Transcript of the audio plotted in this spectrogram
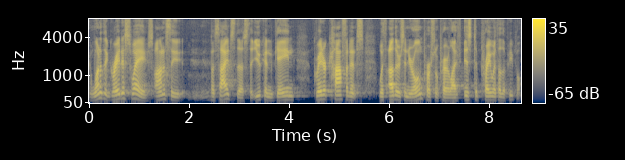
And one of the greatest ways, honestly, besides this, that you can gain greater confidence with others in your own personal prayer life is to pray with other people.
